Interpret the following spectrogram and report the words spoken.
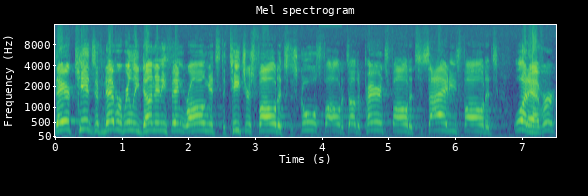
their kids have never really done anything wrong. It's the teacher's fault, it's the school's fault, it's other parents' fault, it's society's fault, it's whatever.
